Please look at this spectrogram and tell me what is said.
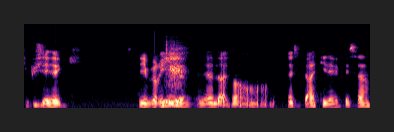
sais plus, c'est euh, dans, dans Desperate qu'ils avaient fait ça.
